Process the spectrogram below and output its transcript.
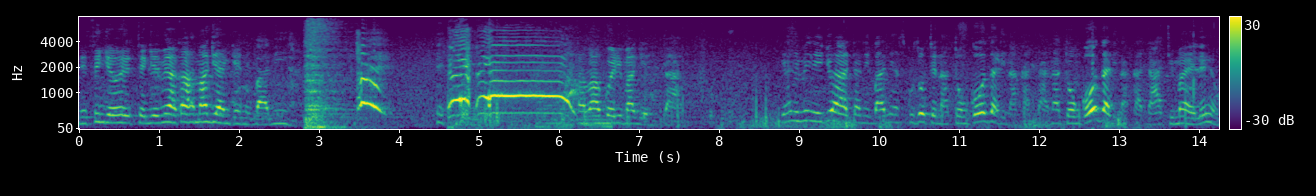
nisingetegemea kama Magi angenibania. Ama kweli Magi mtamu. Yaani mimi nijua atanibania siku zote, natongoza linakataa, natongoza linakataa, hatimaye leo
